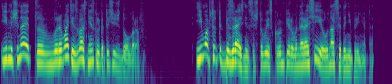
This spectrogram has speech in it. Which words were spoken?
и начинает э, вырывать из вас несколько тысяч долларов. И ему абсолютно без разницы, что вы из коррумпированной России, у нас это не принято.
